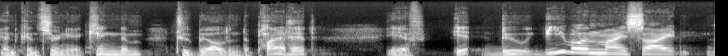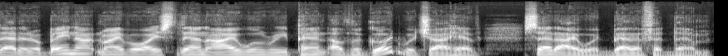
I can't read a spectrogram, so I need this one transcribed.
and concerning a kingdom to build and to plant it, if it do evil in my sight, that it obey not my voice, then I will repent of the good which I have said I would benefit them.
